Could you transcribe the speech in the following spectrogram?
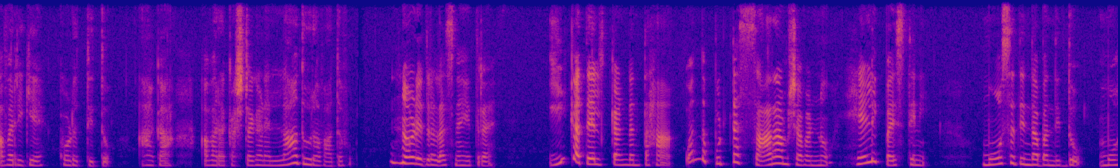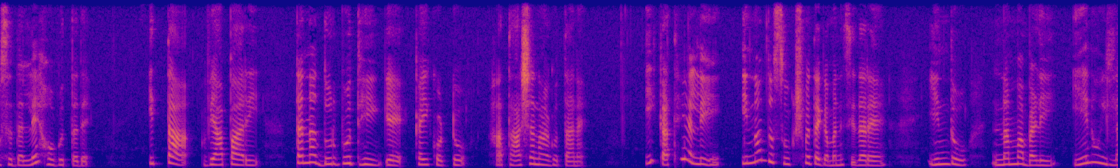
ಅವರಿಗೆ ಕೊಡುತ್ತಿತ್ತು. ಆಗ ಅವರ ಕಷ್ಟಗಳೆಲ್ಲ ದೂರವಾದವು. ನೋಡಿದ್ರಲ್ಲ ಸ್ನೇಹಿತರೆ, ಈ ಕಥೆಯಲ್ಲಿ ಕಂಡಂತಹ ಒಂದು ಪುಟ್ಟ ಸಾರಾಂಶವನ್ನು ಹೇಳಿಕ್ ಬಯಸ್ತೀನಿ. ಮೋಸದಿಂದ ಬಂದಿದ್ದು ಮೋಸದಲ್ಲೇ ಹೋಗುತ್ತದೆ. ಇತ್ತ ವ್ಯಾಪಾರಿ ತನ್ನ ದುರ್ಬುದ್ಧಿಗೆ ಕೈಕೊಟ್ಟು ಹತಾಶನಾಗುತ್ತಾನೆ. ಈ ಕಥೆಯಲ್ಲಿ ಇನ್ನೊಂದು ಸೂಕ್ಷ್ಮತೆ ಗಮನಿಸಿದರೆ, ಇಂದು ನಮ್ಮ ಬಳಿ ಏನೂ ಇಲ್ಲ,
